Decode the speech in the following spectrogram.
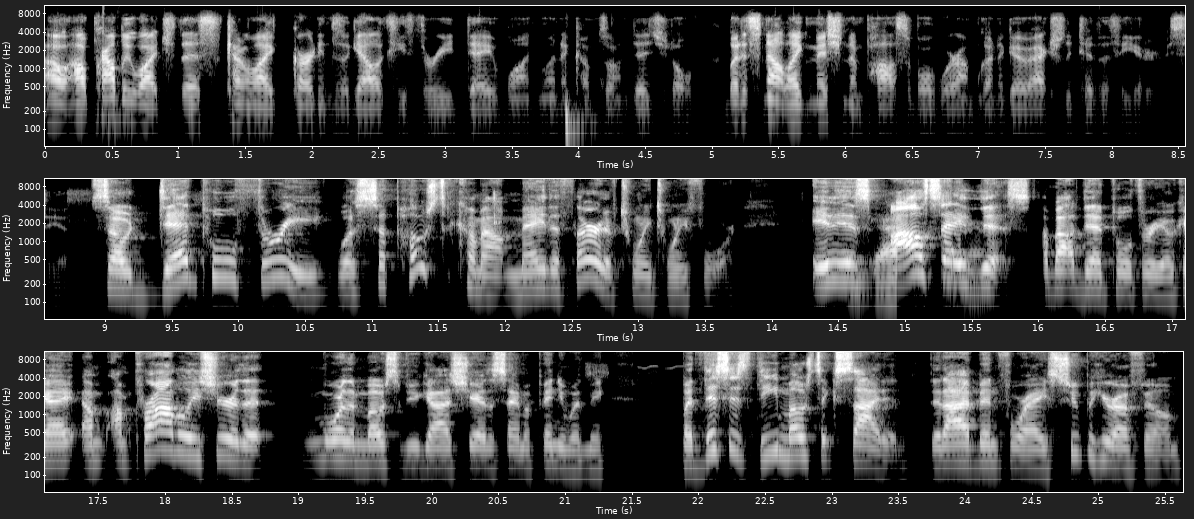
I'll, I'll probably watch this kind of like Guardians of the Galaxy 3 day one when it comes on digital. But it's not like Mission Impossible where I'm going to go actually to the theater to see it. So, Deadpool three was supposed to come out May the third of 2024. It is. Exactly. I'll say Yeah. this about Deadpool three. Okay, I'm I'm probably sure that more than most of you guys share the same opinion with me, but this is the most excited that I've been for a superhero film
